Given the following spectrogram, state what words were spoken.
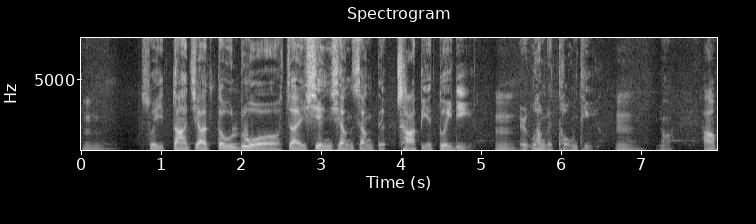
嗯所以大家都落在现象上的差别对立，嗯而忘了同体。嗯啊，好，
